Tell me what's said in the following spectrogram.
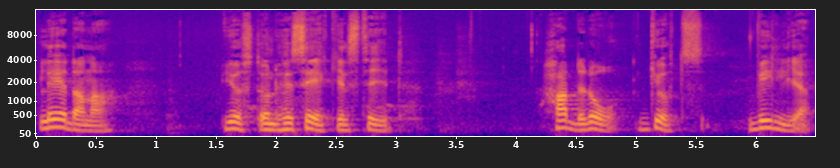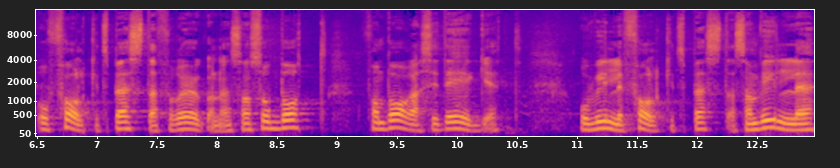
ledarna just under Hesekiels tid hade då Guds vilja och folkets bästa för ögonen, som såg bort från bara sitt eget och ville folkets bästa, som ville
